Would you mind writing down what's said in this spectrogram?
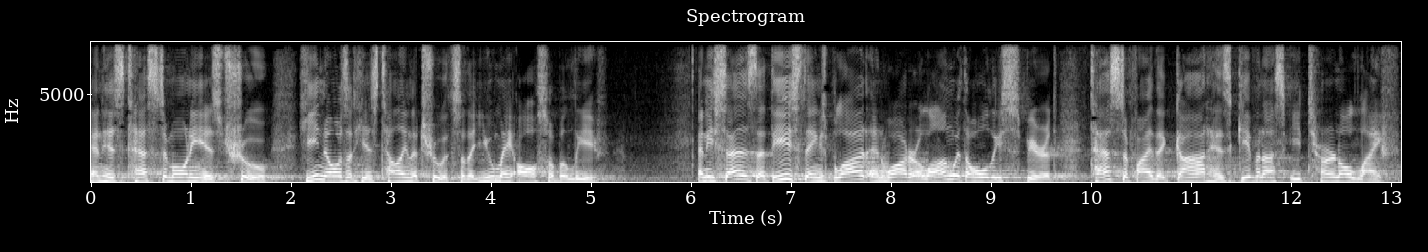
and his testimony is true. He knows that he is telling the truth so that you may also believe. And he says that these things, blood and water, along with the Holy Spirit, testify that God has given us eternal life.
